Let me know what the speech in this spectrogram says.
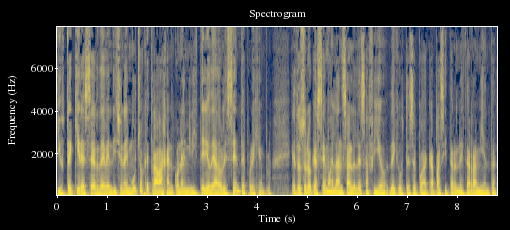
y usted quiere ser de bendición, hay muchos que trabajan con el Ministerio de Adolescentes, por ejemplo. Entonces lo que hacemos es lanzarle el desafío de que usted se pueda capacitar en esta herramienta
